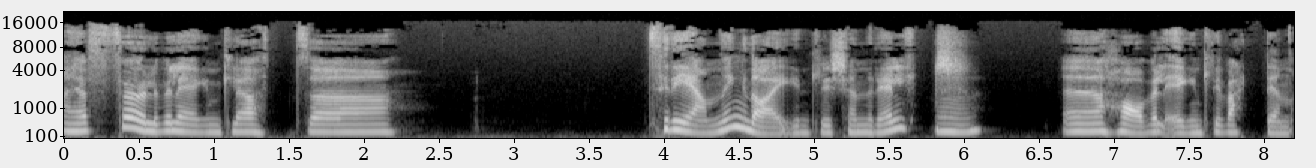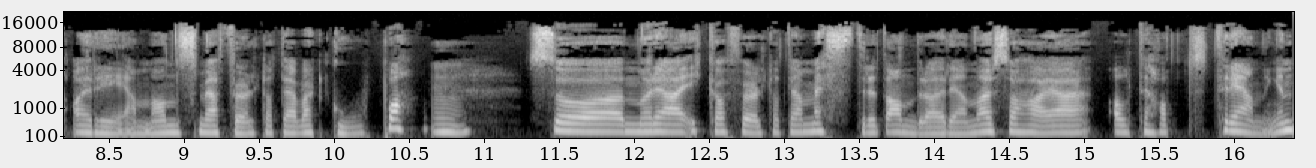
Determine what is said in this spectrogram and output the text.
Nei, jeg føler vel egentlig at uh, trening, da, egentlig generelt, eh, har vel egentlig vært den arenaen som jeg har følt at jeg har vært god på. Så når jeg ikke har følt at jeg har mestret andre arenaer, så har jeg alltid hatt treningen.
